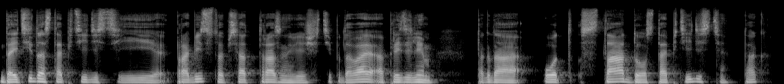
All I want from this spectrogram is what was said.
дойти до 150 и пробить 150 – это разные вещи. Типа давай определим тогда от 100 до 150, так?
